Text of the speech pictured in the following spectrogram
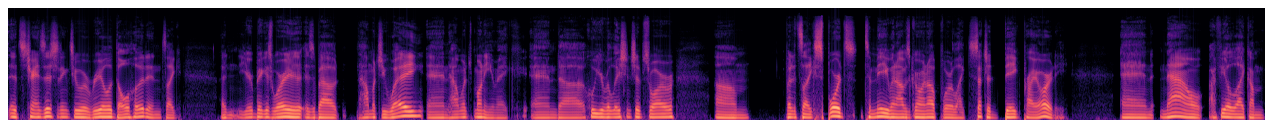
it's transitioning to a real adulthood, and it's like your biggest worry is about how much you weigh and how much money you make and uh, who your relationships are Um, but it's like sports to me when I was growing up were like such a big priority. And now I feel like I'm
